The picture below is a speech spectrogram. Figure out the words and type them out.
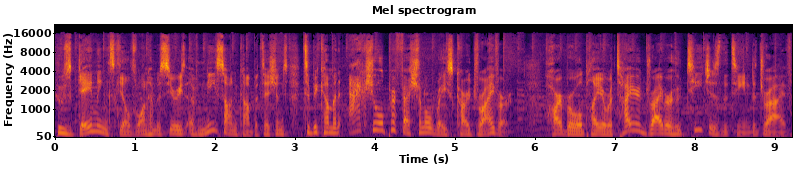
whose gaming skills won him a series of Nissan competitions to become an actual professional race car driver. Harbour will play a retired driver who teaches the teen to drive.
